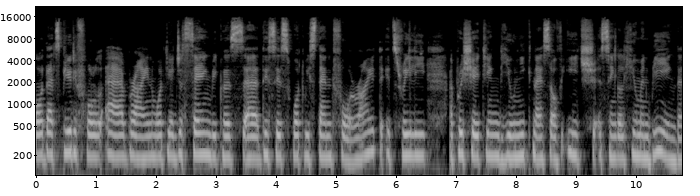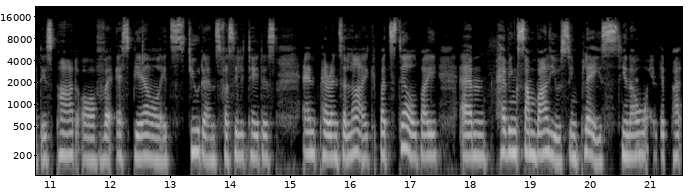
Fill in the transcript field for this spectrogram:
Oh, that's beautiful, uh, Brian, what you're just saying, because uh, this is what we stand for, right? It's really appreciating the uniqueness of each single human being that is part of uh, SBL, its students, facilitators, and parents alike, but still by um, having some values in place, you know, mm-hmm. and the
